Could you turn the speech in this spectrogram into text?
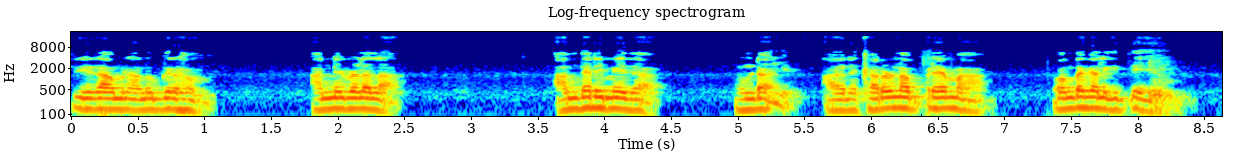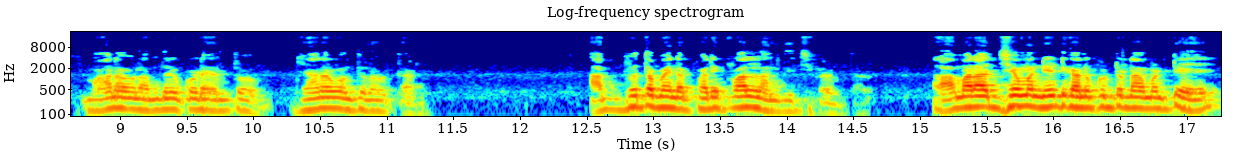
శ్రీరాముని అనుగ్రహం అన్ని వేళల అందరి మీద ఉండాలి. ఆయన కరుణ ప్రేమ పొందగలిగితే మానవులందరూ కూడా ఎంతో జ్ఞానవంతులు అవుతారు అద్భుతమైన పరిపాలన అందించగలుగుతారు. రామరాజ్యం నీటికి అనుకుంటున్నామంటే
